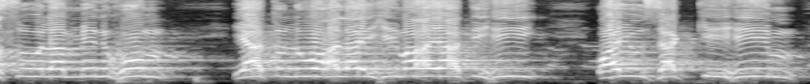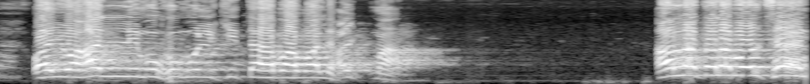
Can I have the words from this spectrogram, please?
রসুল মিনহুম ইয়াতলু আলাইহিম আয়াতিহি ওয়ায়ু জাক্কিহিম ওয়ায়ু আল্লিমুহুমুল কিতাব ওয়াল হিকমা। আল্লাহ তালা বলছেন,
